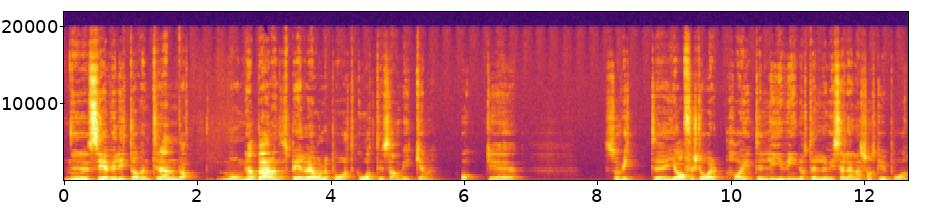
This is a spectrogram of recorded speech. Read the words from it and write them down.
nu ser vi lite av en trend att många bärande spelare håller på att gå till Sandviken. Och eh, så vitt eh, jag förstår har ju inte Liv Winroth eller Lovisa Lennartsson skrivit på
